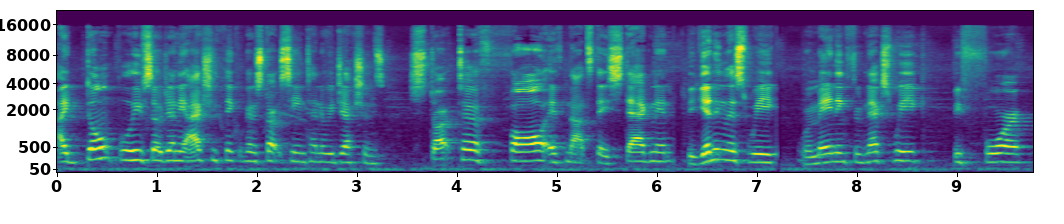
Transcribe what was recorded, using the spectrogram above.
I don't believe so, Jenni. I actually think we're going to start seeing tender rejections start to fall, if not stay stagnant, beginning this week, remaining through next week, before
